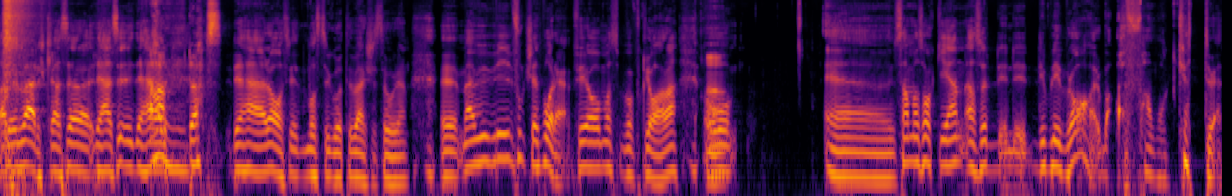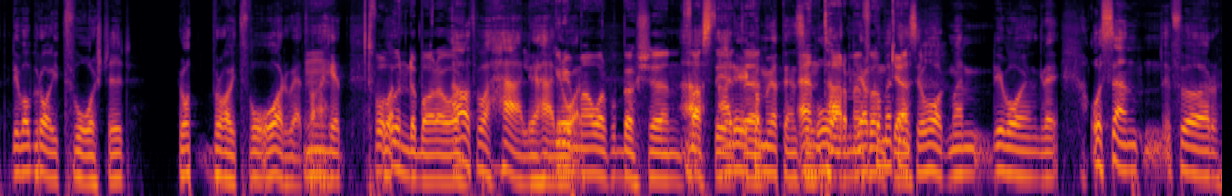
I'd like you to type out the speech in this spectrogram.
Ja, det är. Det här, det, här, Andas. det här avsnittet måste gå till världshistorien. Eh, Men vi, vi fortsätter på det, för jag måste bara förklara. Ja. Och, eh, samma sak igen, alltså, det, det, det blir bra. Jag bara, Åh, fan vad gött du vet. Det var bra i två års tid. Det var bra i två år. Vet. Mm. Helt, Två Vad- underbara år. ja, var härliga, härliga Grymma år. år på börsen, Ja, fastigheter. Ja, det kommer jag inte ens ihåg. Ändtarmen Jag kommer inte ens ihåg, men det var en grej. Och sen för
